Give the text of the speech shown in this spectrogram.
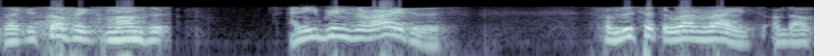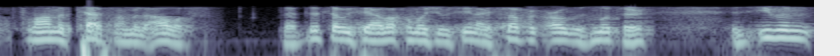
like a suffix Mamzer. And he brings a riot to this. From this that the run writes on the Flamet test the Aleph that this that we say Allah Moshe B'Sinai suffix Earl is Mutter is even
